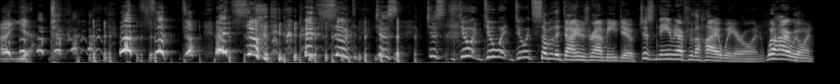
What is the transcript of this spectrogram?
Uh, yeah. That's so dumb. That's so. That's so. Just, just do it. Do it. Do what some of the diners around me do. Just name it after the highway you're on. What highway are we on?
